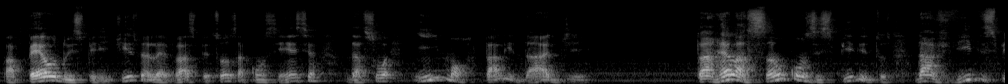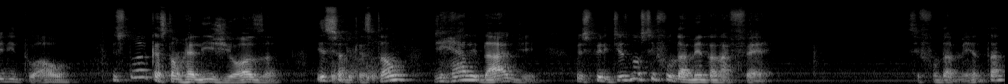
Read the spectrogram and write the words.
O papel do Espiritismo é levar as pessoas à consciência da sua imortalidade, da relação com os espíritos, da vida espiritual. Isso não é uma questão religiosa, isso é uma questão de realidade. O Espiritismo não se fundamenta na fé, se fundamenta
